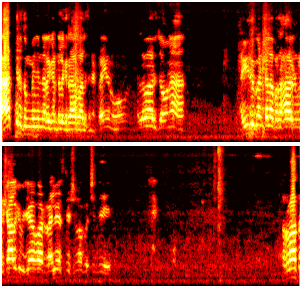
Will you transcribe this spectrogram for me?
రాత్రి తొమ్మిదిన్నర గంటలకు రావాల్సిన ట్రైను తెల్లవారుజామున ఐదు గంటల పదహారు నిమిషాలకి విజయవాడ రైల్వే స్టేషన్లోకి వచ్చింది. తర్వాత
